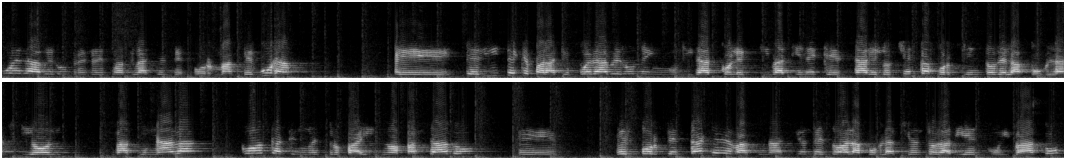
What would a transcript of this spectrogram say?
pueda haber un regreso a clases de forma segura. Eh, se dice que para que pueda haber una inmunidad colectiva tiene que estar el 80% de la población vacunada, cosa que en nuestro país no ha pasado. Eh, el porcentaje de vacunación de toda la población todavía es muy bajo.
